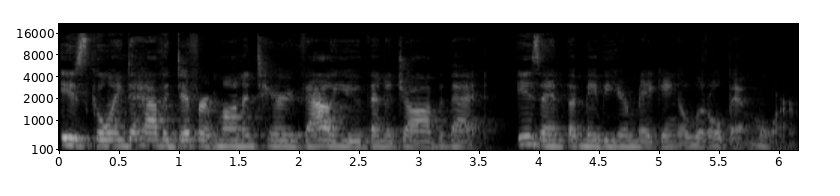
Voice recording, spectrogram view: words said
is going to have a different monetary value than a job that isn't, but maybe you're making a little bit more.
